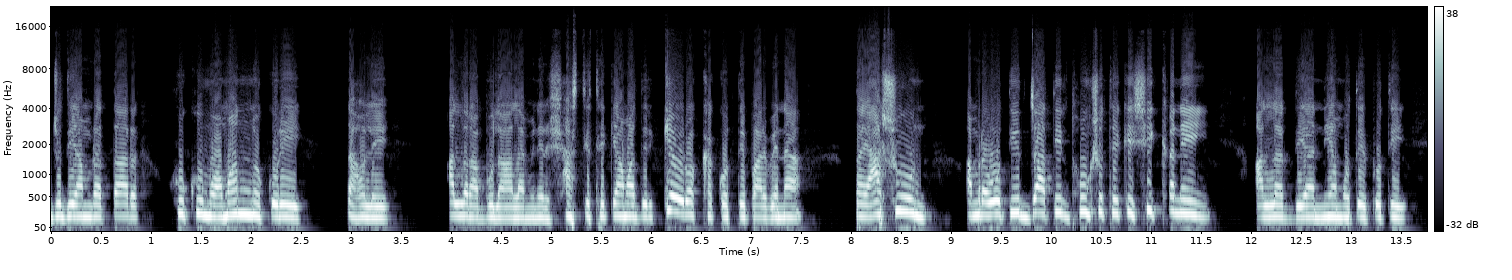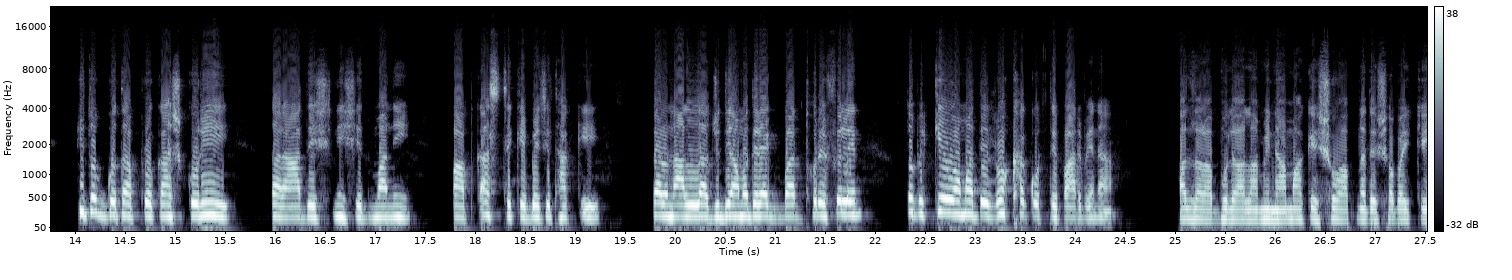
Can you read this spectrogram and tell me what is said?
যদি আমরা তার হুকুম অমান্য করি, তাহলে আল্লাহ রাবুল আলমিনের শাস্তি থেকে আমাদের কেউ রক্ষা করতে পারবে না। তাই আসুন, আমরা অতীত, জাতির ধ্বংস থেকে শিক্ষা নেই। আল্লাহর দেয়া নিয়ামতের প্রতি কৃতজ্ঞতা প্রকাশ করি। তার আদেশ নিষেধ মানি, পাপ কাজ থেকে বেঁচে থাকি। কারণ আল্লাহ যদি আমাদের একবার ধরে ফেলেন, তবে কেউ আমাদের রক্ষা করতে পারবে না। আল্লাহ রাবুল আলমিন আমাকে সহ আপনাদের সবাইকে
